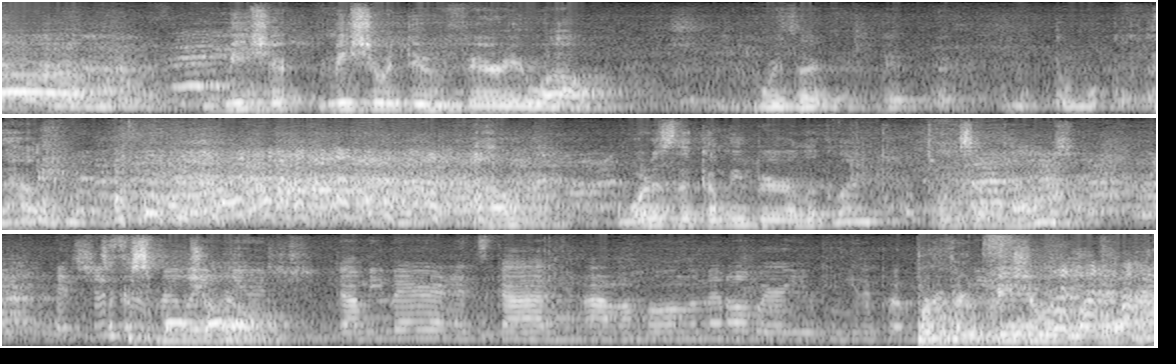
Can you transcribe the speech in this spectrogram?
Um, Misha, Misha would do very well with a. How, how, what does the gummy bear look like? 27 pounds? It's just like a small really child. huge gummy bear and it's got um, a hole in the middle where you can either put Perfect. Misha would love one.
